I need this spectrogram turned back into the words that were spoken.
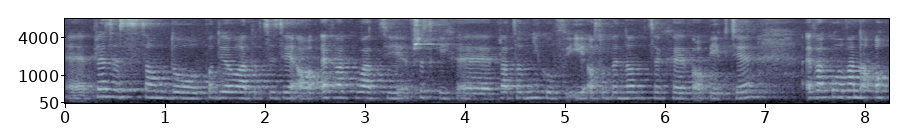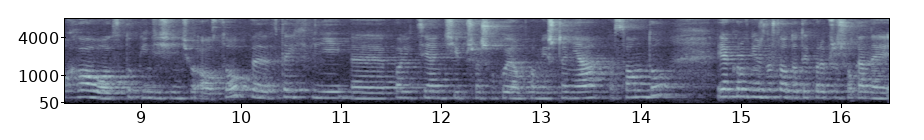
E, Prezes sądu podjęła decyzję o ewakuacji wszystkich e, pracowników i osób będących w obiekcie. Ewakuowano około 150 osób. W tej chwili e, policjanci przeszukują pomieszczenia sądu, jak również został do tej pory przeszukany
